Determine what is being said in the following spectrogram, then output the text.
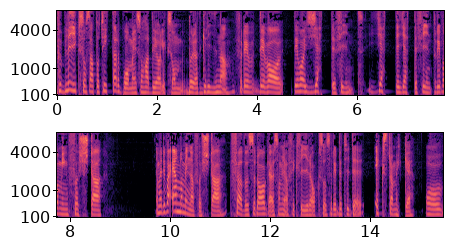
publik som satt och tittade på mig så hade jag liksom börjat grina. För det, det, var, det var jättefint. Jätte, jättefint. Och det var min första Ja, men det var en av mina första födelsedagar som jag fick fira också, så det betyder extra mycket. Och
